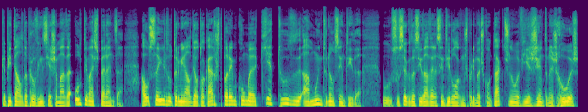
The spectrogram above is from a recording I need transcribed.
capital da província chamada Última Esperança. Ao sair do terminal de autocarros, deparei-me com uma quietude há muito não sentida. O sossego da cidade era sentido logo nos primeiros contactos, não havia gente nas ruas,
